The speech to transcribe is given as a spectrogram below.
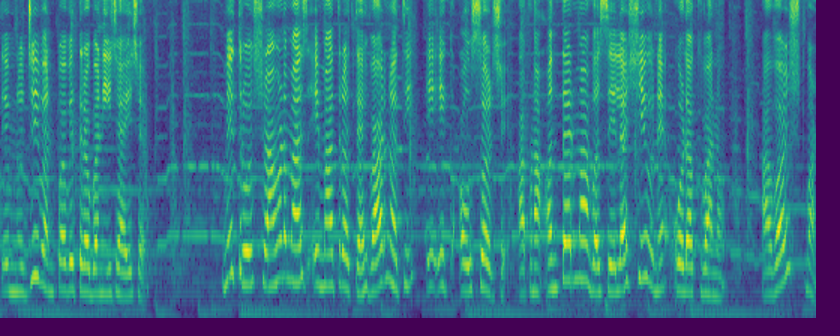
તેમનું જીવન પવિત્ર બની જાય છે. મિત્રો, શ્રાવણ માસ એ માત્ર તહેવાર નથી, એ એક અવસર છે આપણા અંતરમાં વસેલા શિવને ઓળખવાનો. આ વર્ષ પણ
